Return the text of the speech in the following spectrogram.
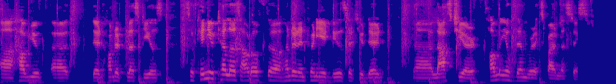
uh, how you uh, did 100 plus deals. So can you tell us out of the 128 deals that you did uh, last year, how many of them were expired listings?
